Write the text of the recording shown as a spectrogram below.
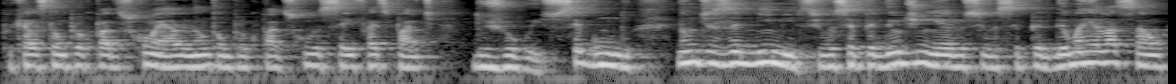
porque elas estão preocupadas com ela e não estão preocupadas com você e faz parte do jogo isso. Segundo, não desanime se você perdeu dinheiro, se você perdeu uma relação,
